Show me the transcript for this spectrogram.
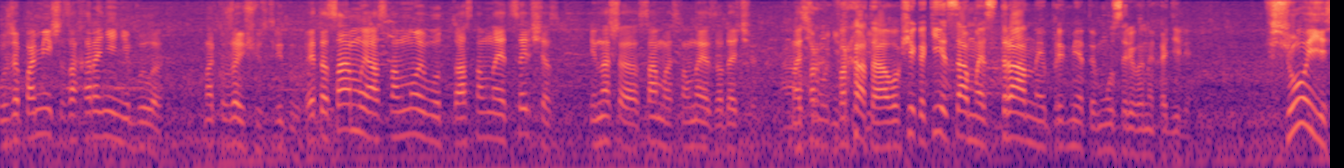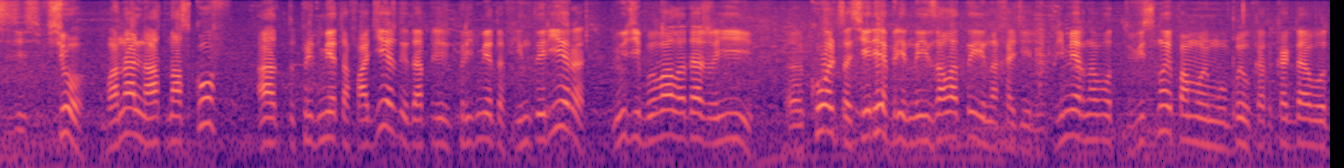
уже поменьше захоронений было на окружающую среду. Это самый основной, вот, основная цель сейчас и наша самая основная задача на Фар- сегодняшний Фархат, день. а вообще какие самые странные предметы в мусоре вы находили? Все есть здесь, все. Банально от носков, от предметов одежды до пре- предметов интерьера. Люди бывало даже и кольца серебряные и золотые находили. Примерно вот весной, по-моему, был, ко- когда вот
